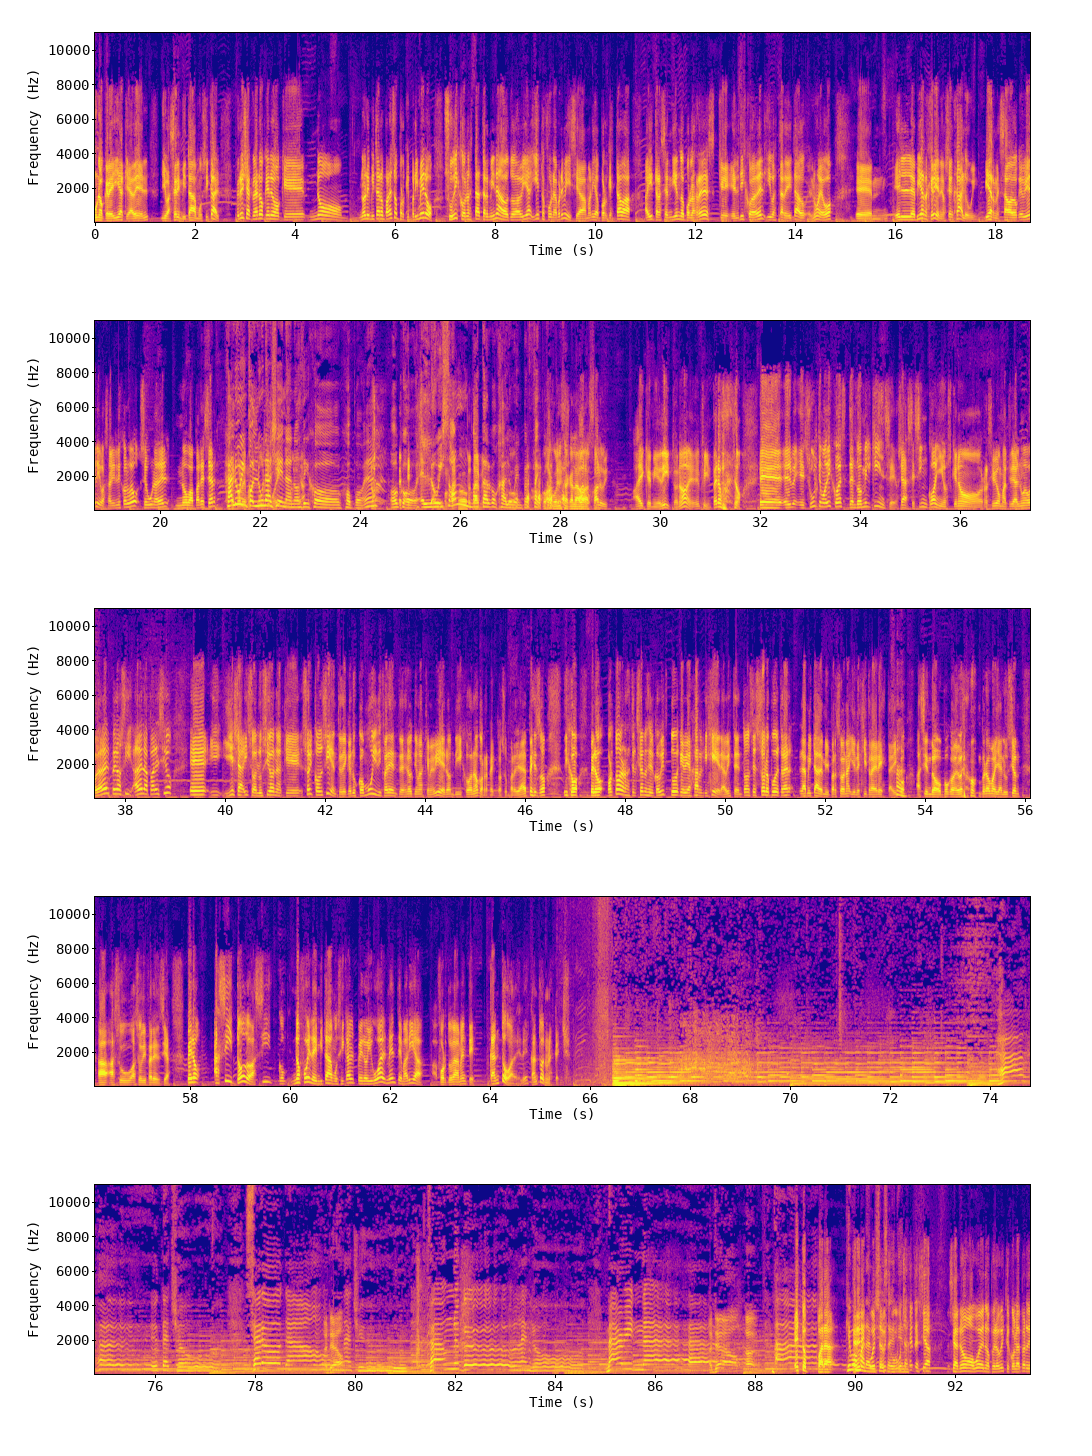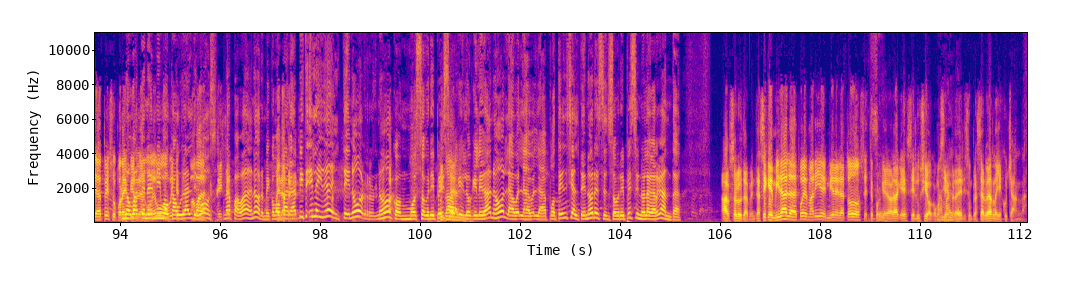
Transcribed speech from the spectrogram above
uno creía que Adele iba a ser invitada musical. Pero ella aclaró que no, que no, no le invitaron para eso porque primero su disco no está terminado todavía y esto fue una primicia, María, porque estaba ahí trascendiendo por las redes que el disco de Adele iba a estar editado, el nuevo, eh, el viernes que viene, o sea, en Halloween. Viernes, sábado que viene iba a salir el disco nuevo. Según Adele, no va a aparecer. Halloween Recordemos con luna llena, disco, nos dijo Jopo, ¿eh? Ojo, el lobizón va a estar con Halloween, perfecto. Ojo con esa calabaza. Halloween. Ay, qué miedito, ¿no? En fin, pero bueno, eh, el- el- su último disco es del 2015, o sea, hace cinco años que no recibimos material nuevo de Adele, pero sí, Adele apareció eh, y, y ella hizo alusión a que soy consciente de que luzco muy diferente desde la última vez que me vieron, dijo, ¿no? Con respecto a su pérdida de peso, dijo, pero por todas las restricciones del COVID tuve que viajar ligera, ¿viste? Entonces solo pude traer la mitad de mi persona y elegí traer esta, dijo, haciendo un poco de bro- broma y alusión a, a su, a su diferencia. Pero así todo, así, no fue la invitada musical, pero igualmente María, afortunadamente, cantó Adele, ¿eh? cantó en un sketch. I heard that you settled down. Adele. That you found a girl and you're married now. Esto para Qué voz tener en maravillosa cuenta, ¿viste? que Porque mucha gente decía, decía, no, bueno, pero viste, con la pérdida de peso por ahí no va a tener el mismo caudal de voz, una pavada enorme, como para. ¿viste? es la idea del tenor, ¿no? Como sobrepeso Total. que lo que le da, ¿no? La, la- la potencia al tenor es el sobrepeso y no la garganta. Absolutamente. Así que mirala después, María, y mírenla a todos, este, porque la verdad que se lució, como La siempre. Es un placer verla y escucharla.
